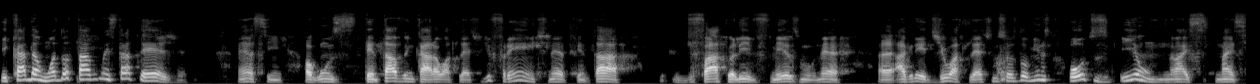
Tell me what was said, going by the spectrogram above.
e cada um adotava uma estratégia. Né? Assim, alguns tentavam encarar o Atlético de frente, né? Tentar, de fato, ali mesmo, né? agredir o Atlético nos seus domínios. Outros iam mais, mais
